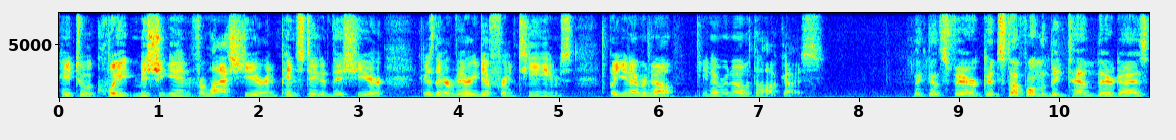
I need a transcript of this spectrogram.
hate to equate Michigan from last year and Penn State of this year because they are very different teams. But you never know. You never know with the Hawkeyes. I think that's fair. Good stuff on the Big Ten there, guys.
